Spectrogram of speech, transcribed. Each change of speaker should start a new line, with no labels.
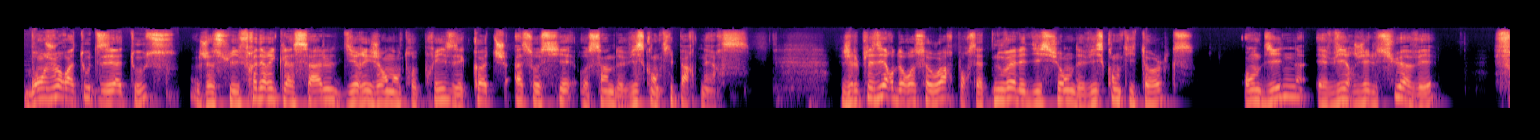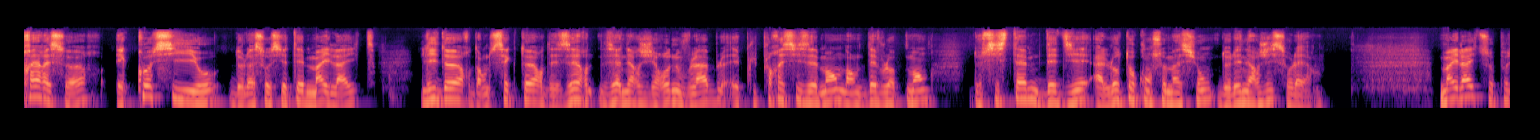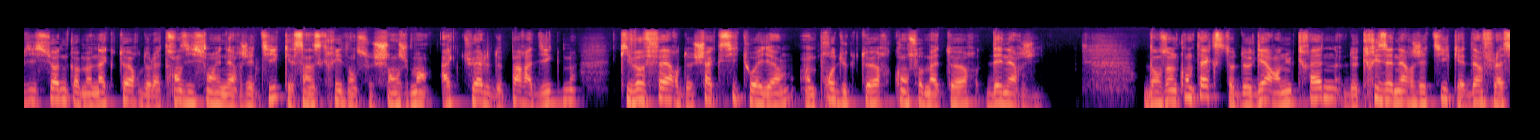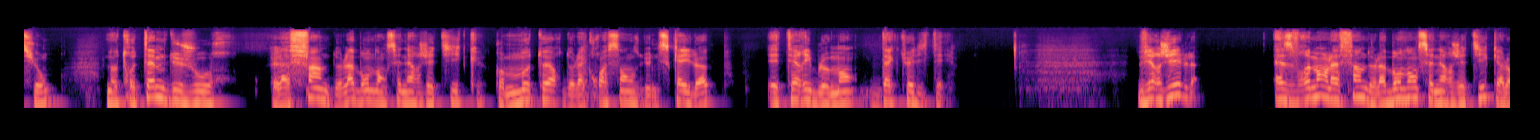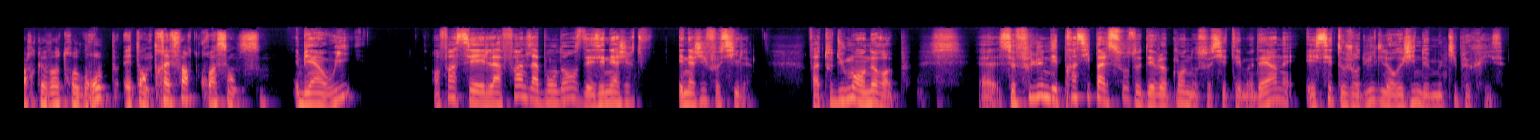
Bonjour à toutes et à tous. Je suis Frédéric Lassalle, dirigeant d'entreprise et coach associé au sein de Visconti Partners. J'ai le plaisir de recevoir pour cette nouvelle édition des Visconti Talks Ondine et Virgile Suave, frères et sœurs et co-CEO de la société MyLight, leader dans le secteur des, énergies renouvelables et plus précisément dans le développement de systèmes dédiés à l'autoconsommation de l'énergie solaire. MyLight se positionne comme un acteur de la transition énergétique et s'inscrit dans ce changement actuel de paradigme qui veut faire de chaque citoyen un producteur consommateur d'énergie. Dans un contexte de guerre en Ukraine, de crise énergétique et d'inflation, notre thème du jour, la fin de l'abondance énergétique comme moteur de la croissance d'une scale-up, est terriblement d'actualité. Virgile est-ce vraiment la fin de l'abondance énergétique alors que votre groupe est en très forte croissance?
Eh bien oui. Enfin, c'est la fin de l'abondance des énergies, fossiles. Enfin, tout du moins en Europe. Euh, ce fut l'une des principales sources de développement de nos sociétés modernes et c'est aujourd'hui l'origine de multiples crises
